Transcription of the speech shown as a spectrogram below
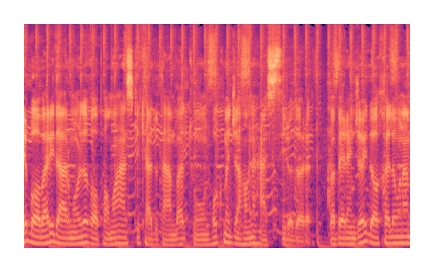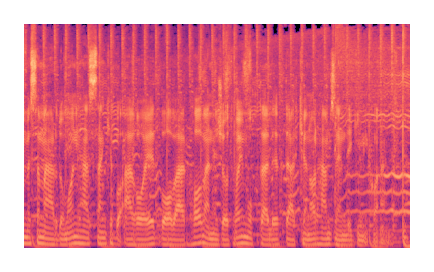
یه باوری در مورد قاپاما هست که کدو تنبل تو اون حکم جهان هستی رو داره و برنجای داخل اونم مثل مردمانی هستن که با عقاید، باورها و نژادهای مختلف در کنار هم زندگی می‌کنند.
